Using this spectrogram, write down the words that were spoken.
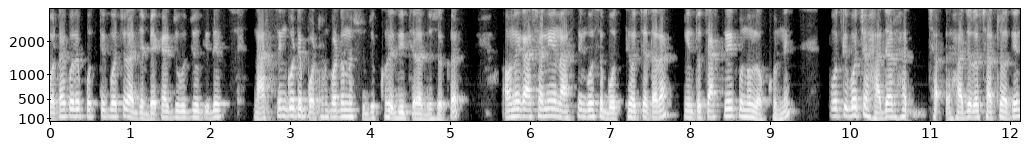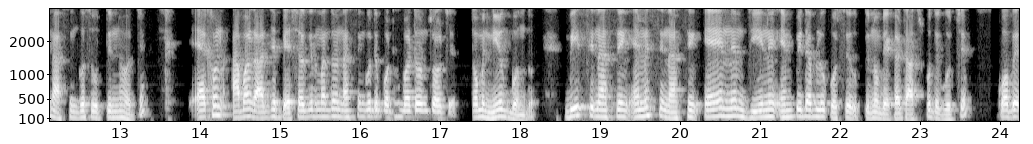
গোটা করে প্রত্যেক বছর রাজ্যে বেকার যুবক যুবতীদের নার্সিং কোর্টে পঠন পাঠানোর সুযোগ করে দিচ্ছে রাজ্য সরকার। অনেক আশা নিয়ে নার্সিং কোর্সে ভর্তি হচ্ছে তারা, কিন্তু চাকরির কোনো লক্ষণ নেই। প্রতি বছর হাজার হাজারো ছাত্রছাত্রী নার্সিং কোর্সে উত্তীর্ণ হচ্ছে। এখন আবার রাজ্যে বেসরকারির মাধ্যমে নার্সিং কোর্টে পঠন পাঠন চলছে, তবে নিয়োগ বন্ধ। BSc nursing MSc nursing ANM GNM MPW কোর্সে উত্তীর্ণ বেকার রাজপথে ঘুরছে। কবে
